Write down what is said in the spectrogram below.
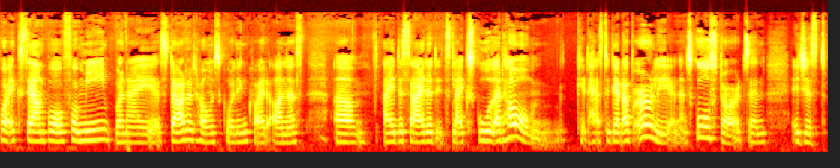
For example, for me, when I started homeschooling, quite honest, um, I decided it's like school at home. Kid has to get up early and then school starts and it just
